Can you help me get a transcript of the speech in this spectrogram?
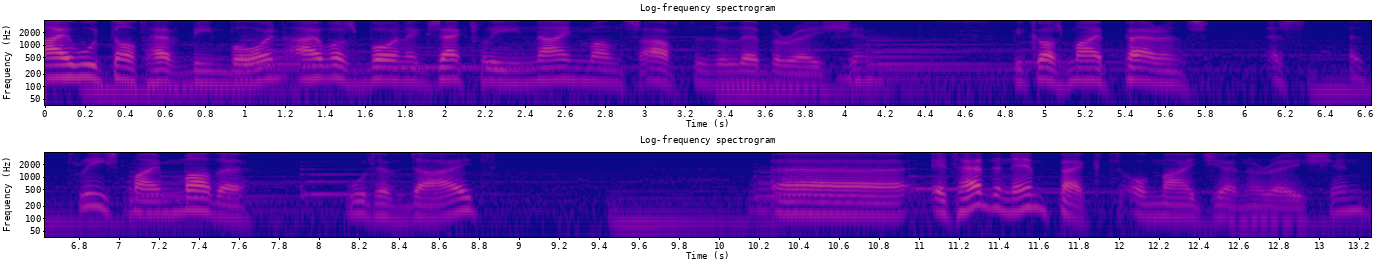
I would not have been born. I was born exactly nine months after the liberation because my parents, at least my mother, would have died. Uh, it had an impact on my generation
